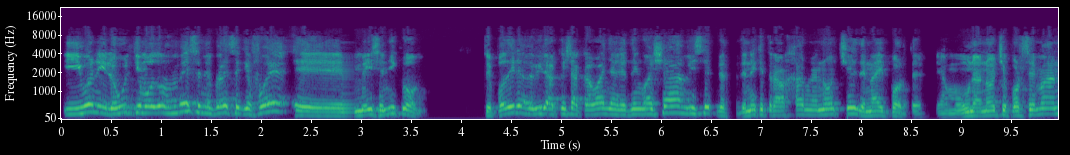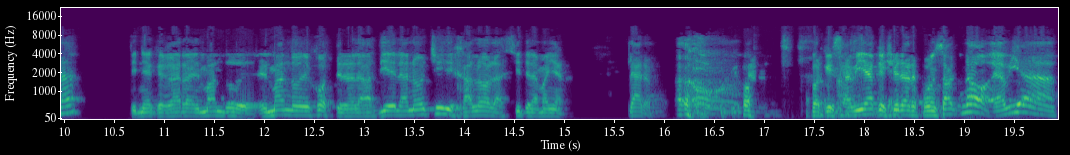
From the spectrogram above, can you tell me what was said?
Y bueno, y los últimos dos meses me parece que fue, me dice, Nico, te podés ir a vivir a aquella cabaña que tengo allá, me dice, pero tenés que trabajar una noche de night porter, digamos, una noche por semana, tenía que agarrar el mando, de, el mando de hostel a las 10 de la noche y dejarlo a las 7 de la mañana. Claro. Porque sabía que yo era responsable. No, había,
